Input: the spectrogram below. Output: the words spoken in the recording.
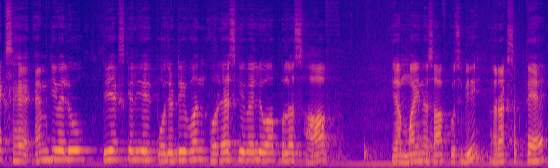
एक्स है एम की वैल्यू पी एक्स के लिए पॉजिटिव वन और एस की वैल्यू आप प्लस हाफ़ या माइनस आप कुछ भी रख सकते हैं।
